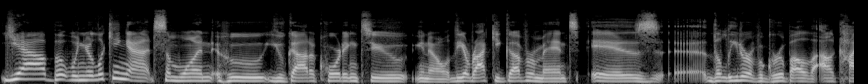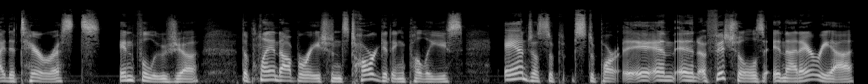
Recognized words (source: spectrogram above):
Yeah, but when you're looking at someone who you've got, according to you know the Iraqi government, is uh, the leader of a group of Al Qaeda terrorists in Fallujah, the planned operations targeting police and Justice Department and, and officials in that area.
